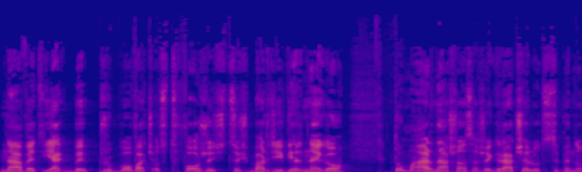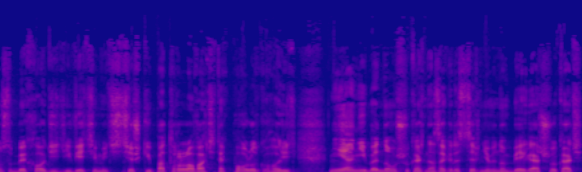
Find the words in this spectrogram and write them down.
nawet jakby próbować odtworzyć coś bardziej wiernego, to marna szansa, że gracze ludzcy będą sobie chodzić i wiecie, mieć ścieżki, patrolować i tak powolutku chodzić. Nie, oni będą szukać nas agresywnie, będą biegać, szukać.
